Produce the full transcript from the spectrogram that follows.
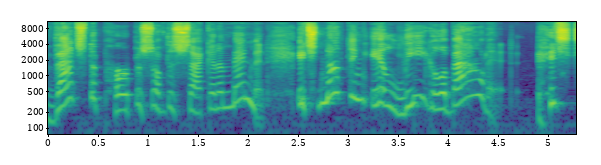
That's the purpose of the Second Amendment. It's nothing illegal about it. It's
